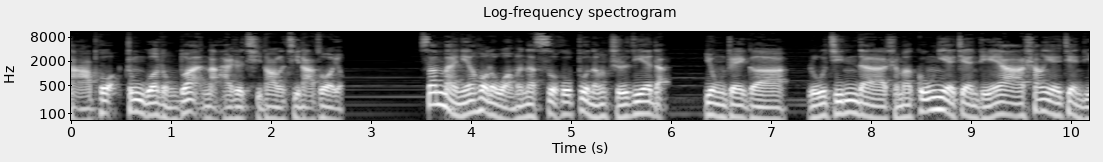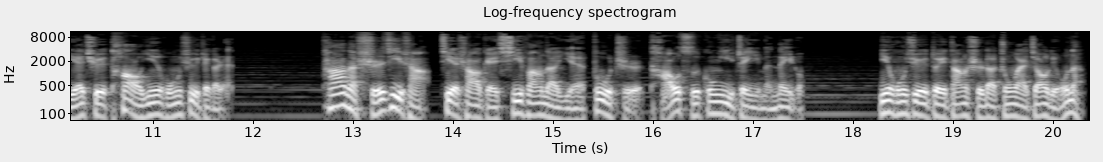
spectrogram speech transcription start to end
打破中国垄断，那还是起到了极大作用。三百年后的我们呢，似乎不能直接的用这个如今的什么工业间谍啊、商业间谍去套殷红旭这个人。他呢，实际上介绍给西方的也不止陶瓷工艺这一门内容。殷红旭对当时的中外交流呢，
